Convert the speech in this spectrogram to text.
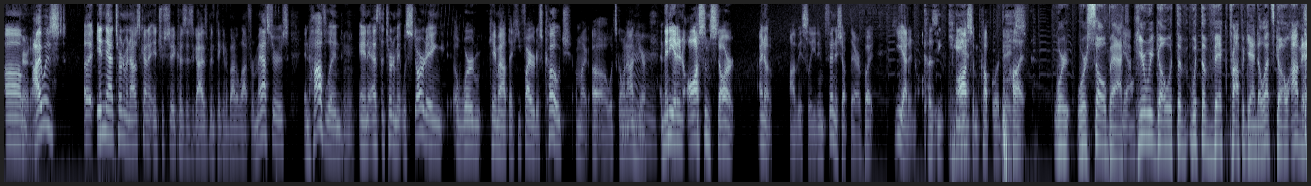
Um, Fair. I was uh, in that tournament. I was kind of interested because this guy's been thinking about a lot for Masters and Hovland. Mhm. And as the tournament was starting, a word came out that he fired his coach. I'm like, uh oh, what's going on here? Mm. And then he had an awesome start. I know, obviously, he didn't finish up there, but he had an Because he can't awesome couple of days. putt. We're we're so back. Yeah. Here we go with the with the Vic propaganda. Let's go. I'm in.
